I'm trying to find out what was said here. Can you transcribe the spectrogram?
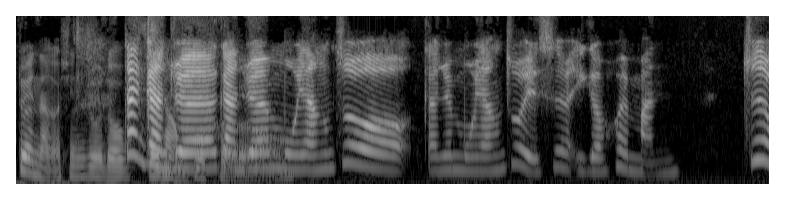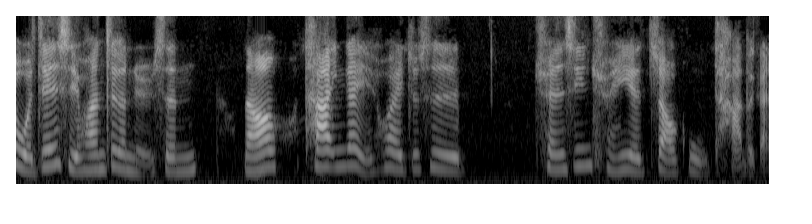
对哪个星座都。但感觉感觉母羊座，感觉母羊座也是一个会蛮，就是我今天喜欢这个女生，然后她应该也会就是全心全意的照顾她的感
